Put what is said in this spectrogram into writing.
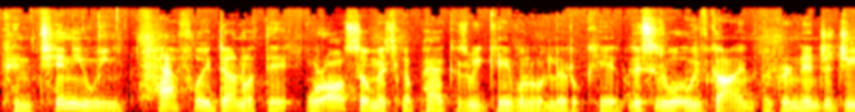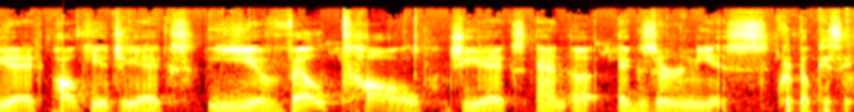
Continuing, halfway done with it, we're also missing a pack because we gave one to a little kid. This is what we've gotten. A Greninja GX, Palkia GX, Yveltal GX, and a Exernius. Krypto Kiss It.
